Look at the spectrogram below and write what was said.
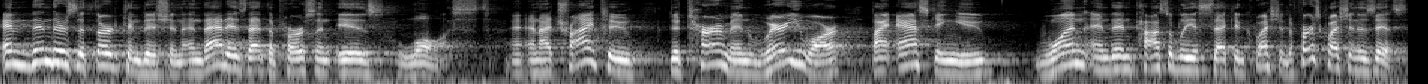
And then there's the third condition, and that is that the person is lost. And, and I try to determine where you are by asking you one and then possibly a second question. The first question is this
